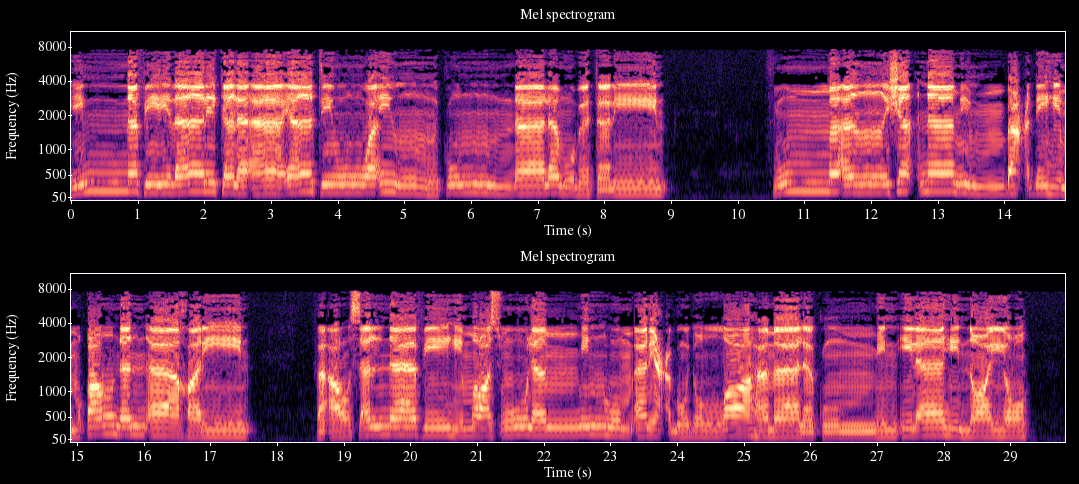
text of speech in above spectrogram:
إِنَّ فِي ذَٰلِكَ لَآيَاتٍ وَإِن كُنَّا لَمُبْتَلِينَ ثُمَّ أَنشَأْنَا مِن بَعْدِهِمْ قَرْنًا آخَرِينَ فَأَرْسَلْنَا فِيهِمْ رَسُولًا مِّنْهُمْ أَنِ اعْبُدُوا اللَّهَ مَا لَكُم مِّنْ إِلَٰهٍ غَيْرُهُ ۖ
